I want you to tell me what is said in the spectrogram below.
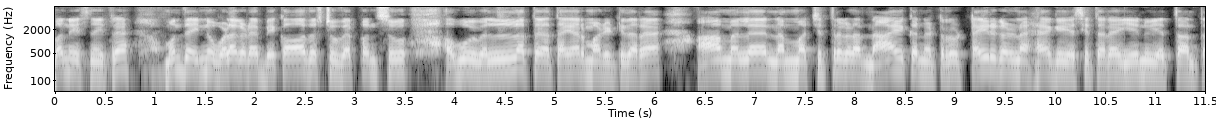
ಬನ್ನಿ ಸ್ನೇಹಿತರೆ, ಮುಂದೆ ಇನ್ನು ಒಳಗಡೆ ಬೇಕಾದಷ್ಟು ವೆಪನ್ಸು ಅವು ಇವೆಲ್ಲ ತಯಾರು ಮಾಡಿಟ್ಟಿದ್ದಾರೆ. ಆಮೇಲೆ ನಮ್ಮ ಚಿತ್ರಗಳ ನಾಯಕ ನಟರು ಟೈರ್ಗಳನ್ನ ಹೇಗೆ ಎಸಿತಾರೆ, ಏನು ಎತ್ತ ಅಂತ,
